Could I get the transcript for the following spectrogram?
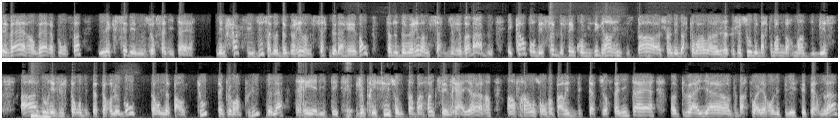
sévères envers, appelons ça, l'excès des mesures sanitaires. Mais une fois que c'est dit, ça doit demeurer dans le cercle de la raison, ça doit demeurer dans le cercle du raisonnable. Et quand on décide de s'improviser grand résistant, ah, je suis, un débarquement, euh, je, suis au débarquement de Normandie bis, ah, nous résistons au dictateur Legault, ben, on ne parle tout simplement plus de la réalité. Je précise, sur le temps passant, que c'est vrai ailleurs. Hein. En France, on va parler de dictature sanitaire, un peu ailleurs, un peu partout ailleurs, on utilise ces termes-là.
